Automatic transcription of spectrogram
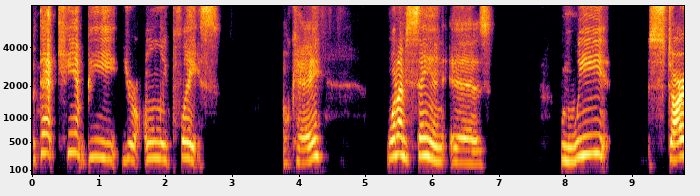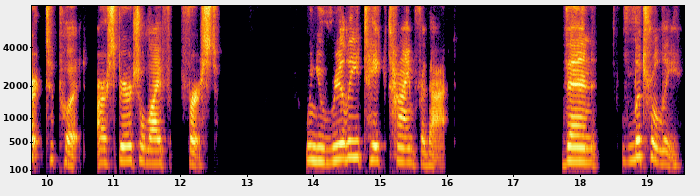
but that can't be your only place. Okay. What I'm saying is when we start to put our spiritual life first, when you really take time for that, then literally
